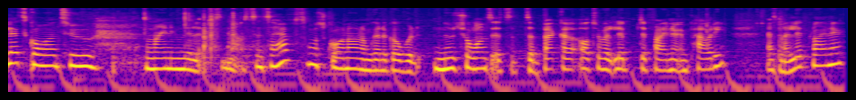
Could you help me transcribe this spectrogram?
Let's go on to lining the lips. Now, since I have so much going on, I'm going to go with neutral ones. It's the Becca Ultimate Lip Definer in Pouty as my lip liner.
